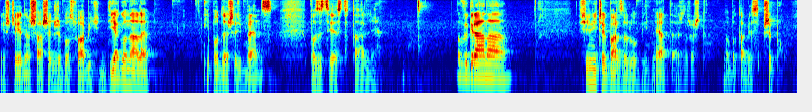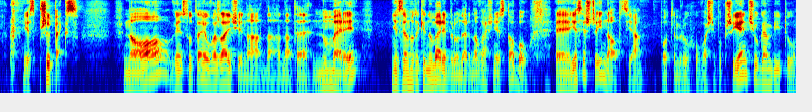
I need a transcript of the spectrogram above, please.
Jeszcze jeden szaszek, żeby osłabić diagonale i podeszyć Benz. Pozycja jest totalnie no wygrana. Silniczek bardzo lubi. No ja też zresztą. No bo tam jest przypał. Jest przypeks. No, więc tutaj uważajcie na, na, na te numery. Nie ze mną takie numery, Brunner, no właśnie z tobą. E, Jest jeszcze inna opcja po tym ruchu, właśnie po przyjęciu gambitu.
